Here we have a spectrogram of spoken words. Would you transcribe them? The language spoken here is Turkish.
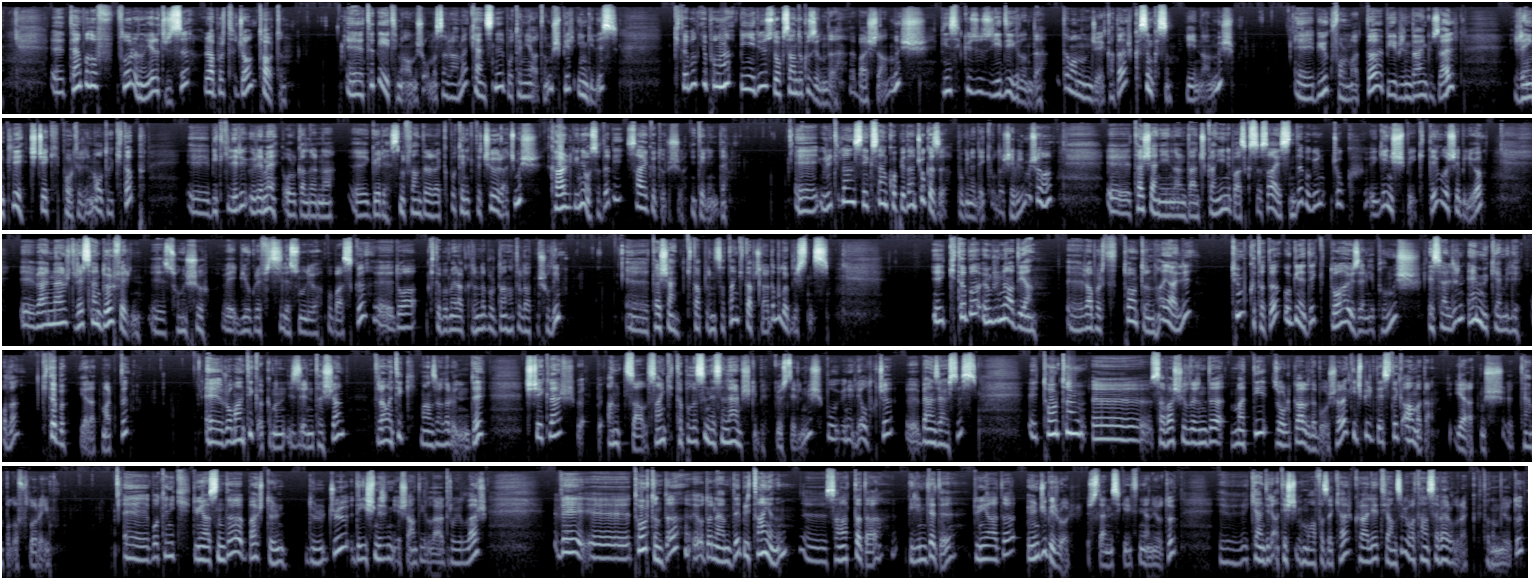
Ee, Temple of Flora'nın yaratıcısı Robert John Thornton e, tıp eğitimi almış olmasına rağmen kendisine botaniğe atılmış bir İngiliz. Kitabın yapımını 1799 yılında başlanmış. 1807 yılında tamamlanıncaya kadar kısım kısım yayınlanmış. E, büyük formatta birbirinden güzel renkli çiçek portrelerinin olduğu kitap e, bitkileri üreme organlarına e, göre sınıflandırarak botanikte çığır açmış. Carl Linnaeus'a da bir saygı duruşu niteliğinde. E, üretilen 80 kopyadan çok azı bugüne dek ulaşabilmiş ama e, Taşen yayınlarından çıkan yeni baskısı sayesinde bugün çok geniş bir kitleye ulaşabiliyor. E, Werner Dressendörfer'in e, sonuşu ve biyografisiyle sunuluyor bu baskı. E, doğa kitabı meraklarını buradan hatırlatmış olayım. E, Taşen kitaplarını satan kitapçılarda bulabilirsiniz. E, kitaba ömrünü adayan e, Robert Thornton'ın hayali Tüm kıtada o güne dek doğa üzerine yapılmış eserlerin en mükemmeli olan kitabı yaratmaktı. E, romantik akımın izlerini taşıyan dramatik manzaralar önünde çiçekler anıtsal, sanki tapılası nesnelermiş gibi gösterilmiş. Bu yönüyle oldukça e, benzersiz. E, Thornton e, savaş yıllarında maddi zorluklarla da boğuşarak hiçbir destek almadan yaratmış e, Temple of Flora'yı e, botanik dünyasında baş döndürücü değişimlerin yaşandığı yıllardır o yıllar. Ve e, Thornton da e, o dönemde Britanya'nın e, sanatta da bilimde de dünyada öncü bir rol üstlenmesi gerektiğini inanıyordu. E, kendini ateşli bir muhafazakar, kraliyet yanlısı bir vatansever olarak tanımlıyordu.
